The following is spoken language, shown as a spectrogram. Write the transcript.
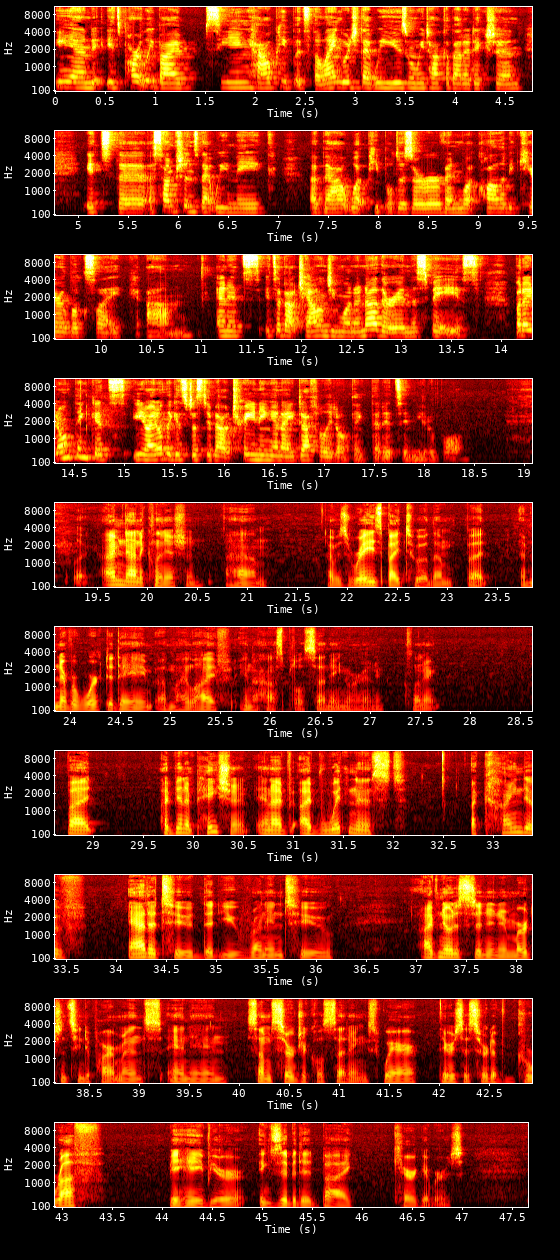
And it's partly by seeing how people, it's the language that we use when we talk about addiction, it's the assumptions that we make about what people deserve and what quality care looks like. Um, and it's it's about challenging one another in the space. But I don't think it's you know I don't think it's just about training, and I definitely don't think that it's immutable. Look, I'm not a clinician. Um, I was raised by two of them, but I've never worked a day of my life in a hospital setting or in a clinic. But I've been a patient and I've I've witnessed a kind of attitude that you run into. I've noticed it in emergency departments and in some surgical settings where there's a sort of gruff behavior exhibited by caregivers.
